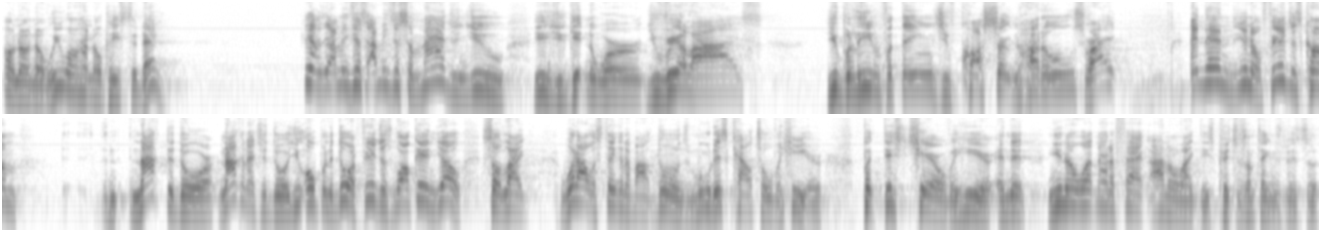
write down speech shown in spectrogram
Oh no, no, we won't have no peace today. You know, I mean, just I mean, just imagine you you you getting the word, you realize you believing for things, you've crossed certain hurdles, right? And then you know, fear just come, knock the door, knocking at your door. You open the door, fear just walk in, yo. So like, what I was thinking about doing is move this couch over here, put this chair over here, and then you know what? Matter of fact, I don't like these pictures. I'm taking these pictures,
